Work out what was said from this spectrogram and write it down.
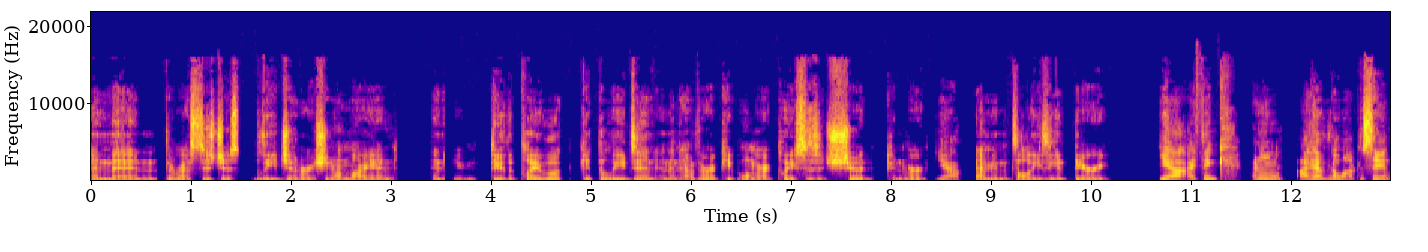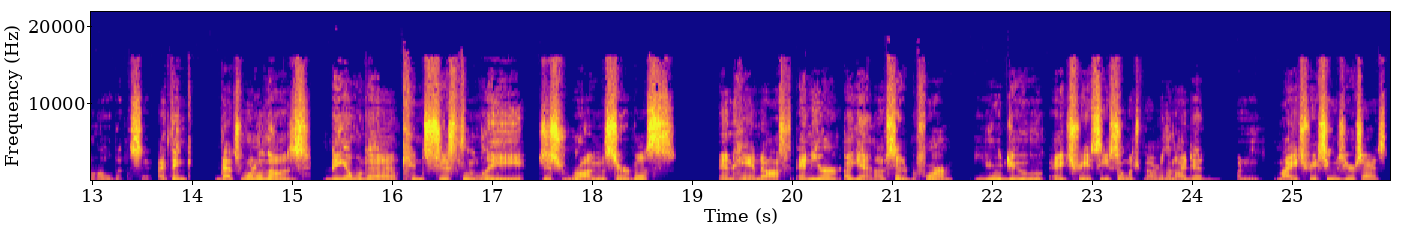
and then the rest is just lead generation on my end. And you do the playbook, get the leads in, and then have the right people in the right places. It should convert. Yeah. I mean, it's all easy in theory. Yeah. I think, I don't know. I have a lot to say and a little bit to say. I think that's one of those being able to consistently just run service and hand off. And you're, again, I've said it before, you do HVAC so much better than I did when my HVAC was your size.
